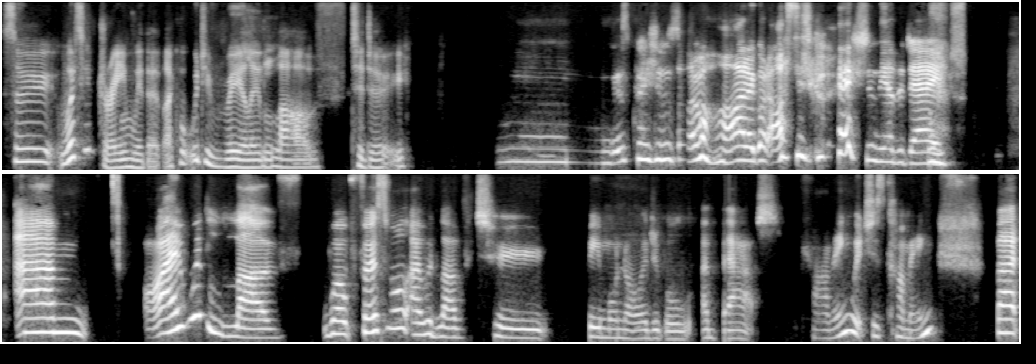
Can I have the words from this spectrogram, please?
So what's your dream with it? Like what would you really love to do? Mm, this question is so hard. I got asked this question the other day. um, I would love, well, first of all, I would love to be more knowledgeable about farming, which is coming. But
